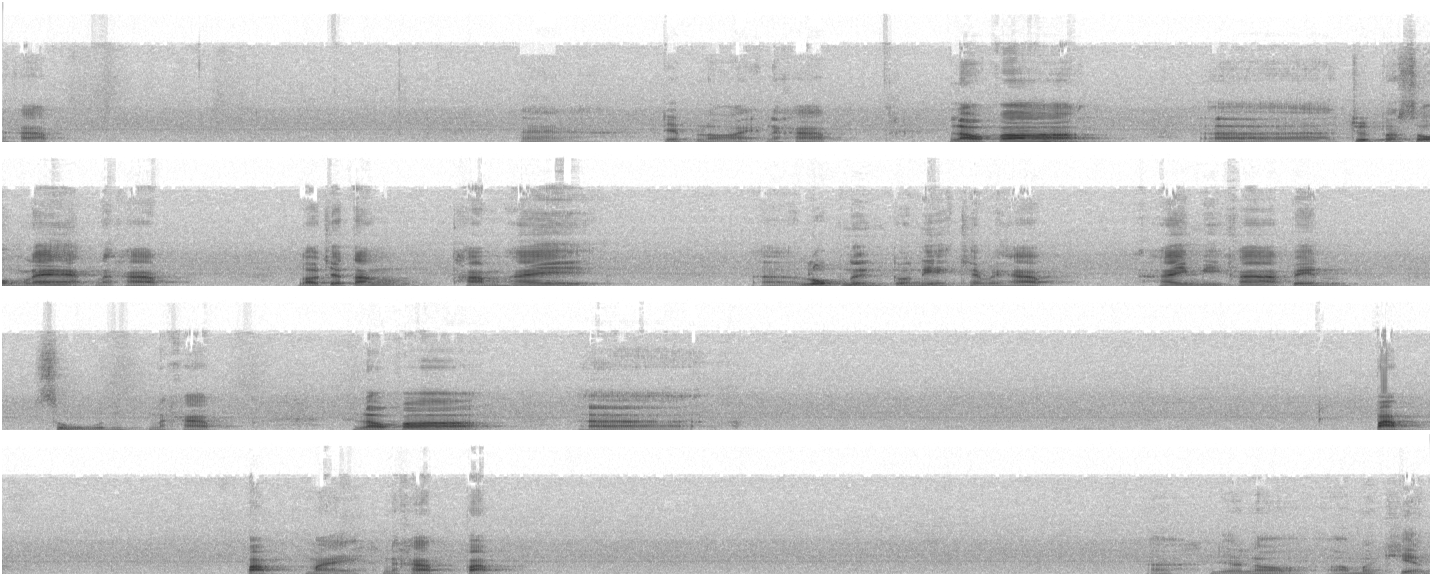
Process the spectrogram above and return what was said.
นะครับ อ่า เรียบร้อยนะครับ เราก็จุดประสงค์แรกนะครับ เราจะต้องทำให้ลบหนึ่งตัวนี้ใช่ไหมครับ ให้มีค่าเป็นศูนย์นะครับ เราก็เอ่อ ปรับปรับใหม่นะครับ ปรับเดี๋ยวเราเอามาเขียน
